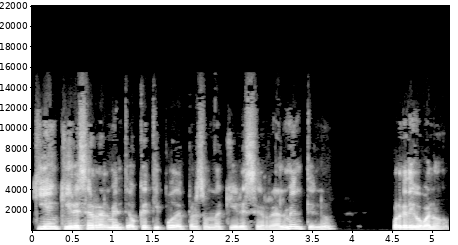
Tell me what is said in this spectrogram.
quién quiere ser realmente o qué tipo de persona quiere ser realmente, ¿no? Porque digo, bueno,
